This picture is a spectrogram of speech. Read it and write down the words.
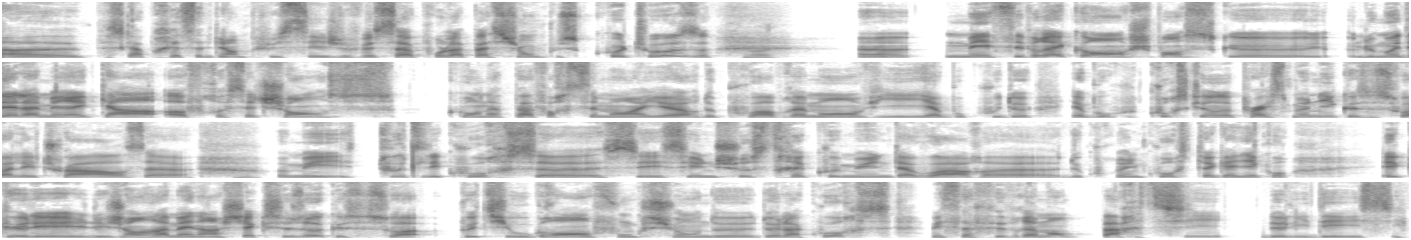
Euh, parce qu'après, ça devient plus, et je fais ça pour la passion plus qu'autre chose. Ouais. Euh, mais c'est vrai quand je pense que le modèle américain offre cette chance qu'on n'a pas forcément ailleurs de pouvoir vraiment en vivre. Il y a beaucoup de, il y a beaucoup de courses qui ont le price money, que ce soit les trials, euh, mais toutes les courses, euh, c'est une chose très commune d'avoir, euh, de courir une course, de gagner, qu'on- et que les, gens ramènent un chèque chez eux, que ce soit petit ou grand en fonction de, la course. Mais ça fait vraiment partie de l'idée ici.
